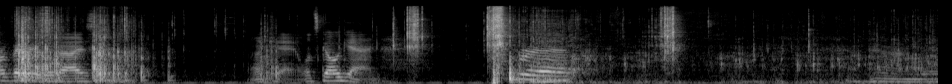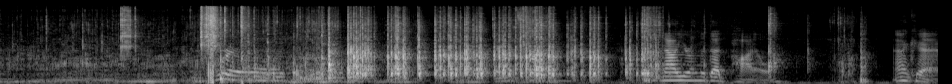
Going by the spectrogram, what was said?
Power of variable, guys. Okay, let's go again. Rip. Now you're in the dead pile. Okay.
